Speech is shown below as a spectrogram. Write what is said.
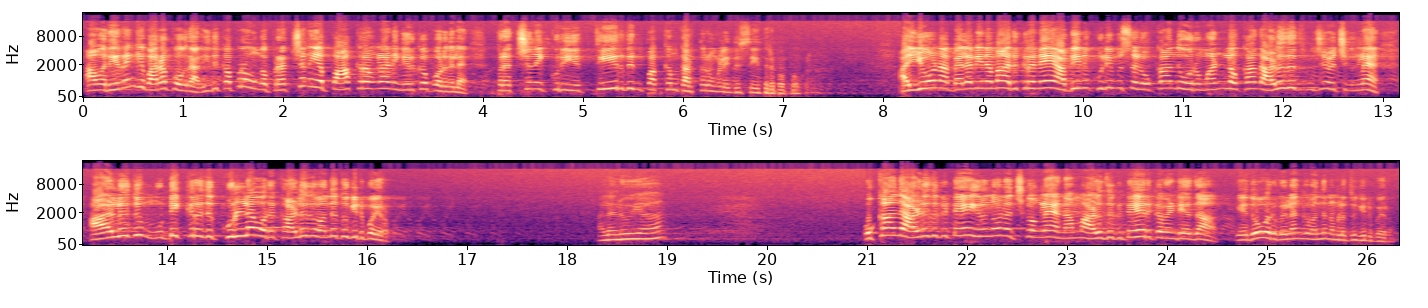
அவர் இறங்கி வரப்போகிறார். இதுக்கப்புறம் உங்க பிரச்சனையை பாக்குறவங்களா நீங்க இருக்க போறது இல்ல பிரச்சனைக்குரிய தீர்வின் பக்கம் கர்த்தர் உங்களை இது செய்திருக்க போகிறார். ஐயோ நான் பலவீனமா இருக்கிறனே அப்படின்னு குளிமுசல் உட்காந்து ஒரு மண்ணுல உட்காந்து அழுது இருந்துச்சு வச்சுக்கோங்களேன். அழுது முடிக்கிறதுக்குள்ள ஒரு கழுகு வந்து தூக்கிட்டு போயிடும் அலலூயா உட்காந்து அழுதுகிட்டே இருந்தோம்னு வச்சுக்கோங்களேன் நம்ம அழுதுகிட்டே இருக்க வேண்டியதுதான். ஏதோ ஒரு விலங்கு வந்து நம்மளை தூக்கிட்டு போயிடும்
